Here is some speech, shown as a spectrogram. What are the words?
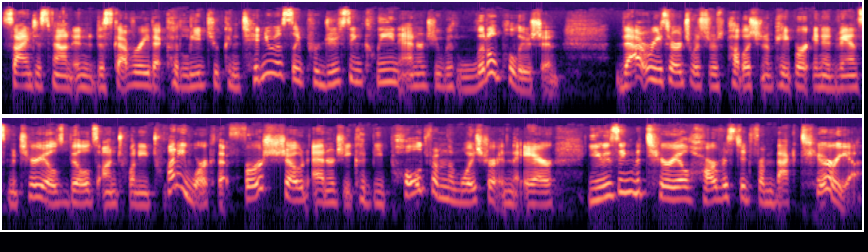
Scientists found in a discovery that could lead to continuously producing clean energy with little pollution. That research, which was published in a paper in Advanced Materials, builds on 2020 work that first showed energy could be pulled from the moisture in the air using material harvested from bacteria.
